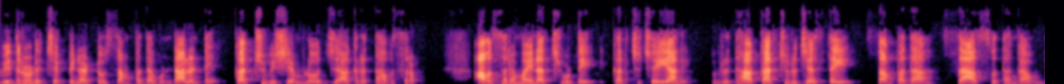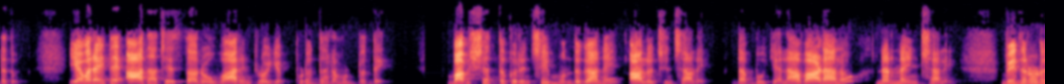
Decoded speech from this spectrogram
విదురుడు చెప్పినట్టు సంపద ఉండాలంటే ఖర్చు విషయంలో జాగ్రత్త అవసరం. అవసరమైన చోటే ఖర్చు చేయాలి. వృధా ఖర్చులు చేస్తే సంపద శాశ్వతంగా ఉండదు. ఎవరైతే ఆదా చేస్తారో వారింట్లో ఎప్పుడూ ధనం ఉంటుంది. భవిష్యత్తు గురించి ముందుగానే ఆలోచించాలి. డబ్బు ఎలా వాడాలో నిర్ణయించాలి. విదురుడు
